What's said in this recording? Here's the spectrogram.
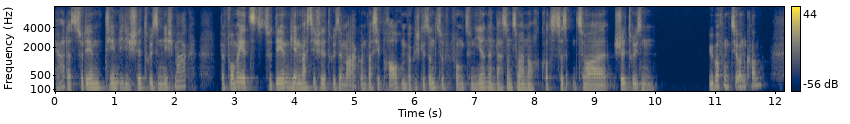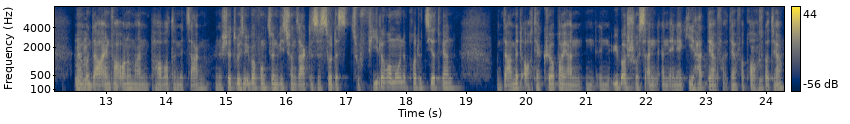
Ja, das zu den Themen, die die Schilddrüse nicht mag. Bevor wir jetzt zu dem gehen, was die Schilddrüse mag und was sie braucht, um wirklich gesund zu funktionieren, dann lass uns mal noch kurz zu, zur Schilddrüsenüberfunktion kommen. Ähm, mhm. und da einfach auch nochmal ein paar Worte mit sagen. Eine Schilddrüsenüberfunktion, wie es schon sagt, ist es so, dass zu viele Hormone produziert werden und damit auch der Körper ja einen, einen Überschuss an, an, Energie hat, der, der verbraucht mhm. wird, ja.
